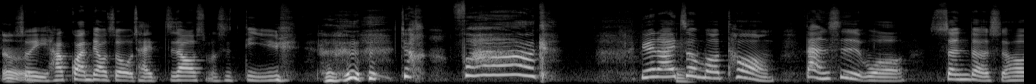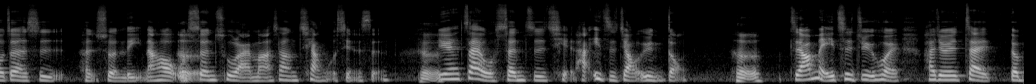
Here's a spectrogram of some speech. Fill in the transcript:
嗯。所以他关掉之后，我才知道什么是地狱，就 fuck，原来这么痛，但是我。生的时候真的是很顺利，然后我嗯生出来马上呛我先生，哼。因为在我生之前，他一直叫我运动，哼。只要每一次聚会，他就会再跟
